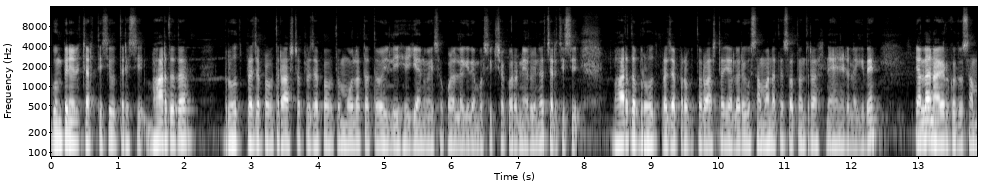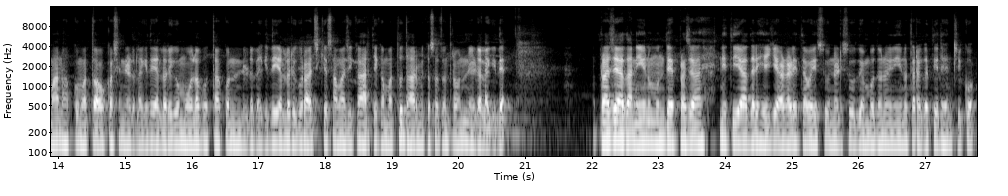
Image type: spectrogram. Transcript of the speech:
ಗುಂಪಿನಲ್ಲಿ ಚರ್ಚಿಸಿ, ಉತ್ತರಿಸಿ, ಭಾರತದ ಬೃಹತ್ ಪ್ರಜಾಪ್ರಭುತ್ವ, ರಾಷ್ಟ್ರ ಪ್ರಜಾಪ್ರಭುತ್ವ ಮೂಲ ತತ್ವ ಇಲ್ಲಿ ಹೇಗೆ ಅನ್ವಯಿಸಿಕೊಳ್ಳಲಾಗಿದೆ ಎಂಬ ಶಿಕ್ಷಕರ ನೆರವಿನ ಚರ್ಚಿಸಿ. ಭಾರತ ಬೃಹತ್ ಪ್ರಜಾಪ್ರಭುತ್ವ, ರಾಷ್ಟ್ರ ಎಲ್ಲರಿಗೂ ಸಮಾನತೆ, ಸ್ವತಂತ್ರ ನ್ಯಾಯ ನೀಡಲಾಗಿದೆ. ಎಲ್ಲ ನಾಗರಿಕರು ಸಮಾನ ಹಕ್ಕು ಮತ್ತು ಅವಕಾಶ ನೀಡಲಾಗಿದೆ. ಎಲ್ಲರಿಗೂ ಮೂಲಭೂತ ಹಕ್ಕನ್ನು ನೀಡಲಾಗಿದೆ. ಎಲ್ಲರಿಗೂ ರಾಜಕೀಯ, ಸಾಮಾಜಿಕ, ಆರ್ಥಿಕ ಮತ್ತು ಧಾರ್ಮಿಕ ಸ್ವಾತಂತ್ರ್ಯವನ್ನು ನೀಡಲಾಗಿದೆ. ಪ್ರಜೆಯಾದ ನೀನು ಮುಂದೆ ಪ್ರಜಾ ನೀತಿಯಾದರೆ ಹೇಗೆ ಆಡಳಿತ ವಹಿಸು, ನಡೆಸುವುದು ಎಂಬುದನ್ನು ನೀನು ತರಗತಿಯಲ್ಲಿ ಹಂಚಿಕೊ.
